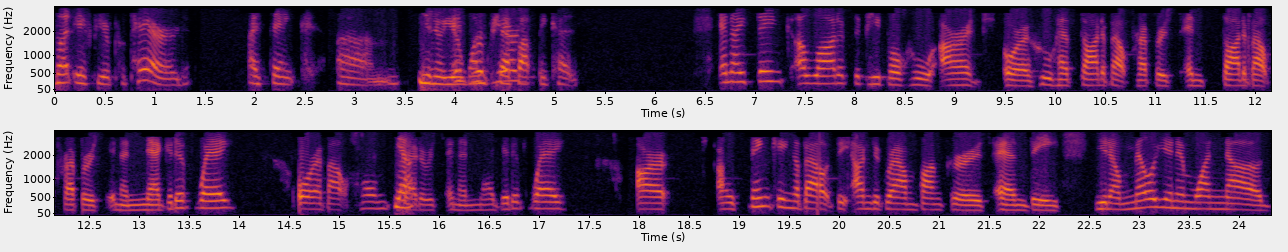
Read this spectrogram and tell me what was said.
But if you're prepared, I think um, you know you're And one prepared- step up because and I think a lot of the people who aren't or who have thought about preppers and thought about preppers in a negative way or about homesteaders in a negative way are are thinking about the underground bunkers and the you know million and one nugs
